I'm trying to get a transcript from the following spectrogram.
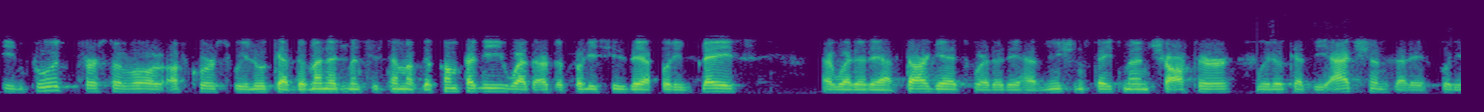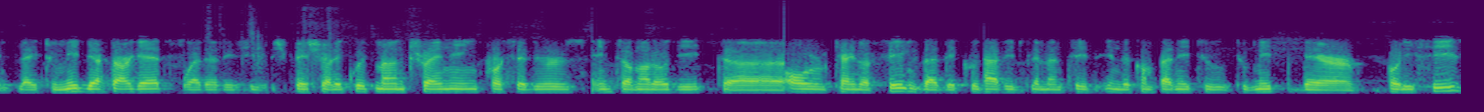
input. First of all, of course, we look at the management system of the company, what are the policies they have put in place, uh, whether they have targets, whether they have mission statement, charter. We look at the actions that they've put in place to meet their targets, whether this is special equipment, training, procedures, internal audit, uh, all kind of things that they could have implemented in the company to, to meet their policies.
